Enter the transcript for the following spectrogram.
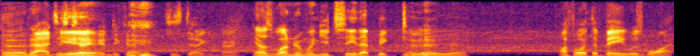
uh, nah, just Yeah. joking, Dakota. Just joking, bro. yeah, I was wondering when you'd see that big two. yeah. I thought the B was white.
